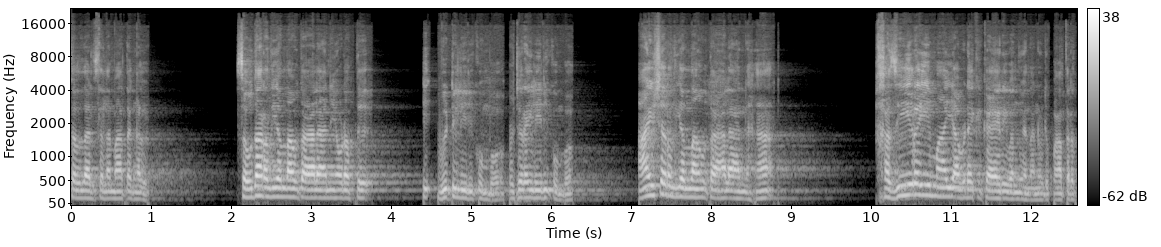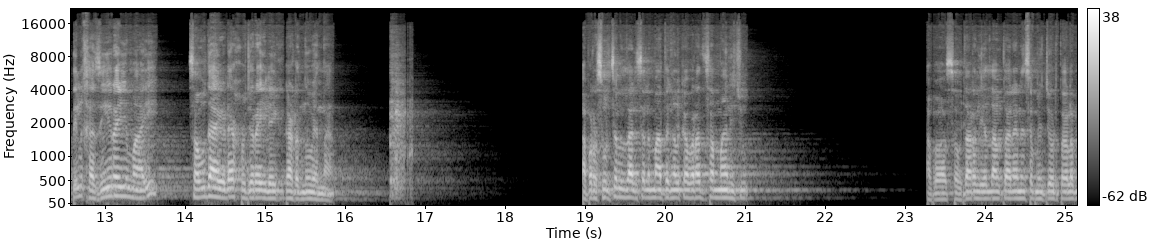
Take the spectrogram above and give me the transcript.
സല്ലല്ലാഹു വസല്ലമ തങ്ങൾ സൗദ റളിയല്ലാഹു അള്ളാഹു താലാനയോടൊത്ത് വീട്ടിലിരിക്കുമ്പോൾ ഹുജറയിലിരിക്കുമ്പോൾ ആയിഷ റളിയല്ലാഹു അള്ളാഹു താലാൻഹ ഹസീറയുമായി അവിടേക്ക് കയറി വന്നു എന്നാണ് ഒരു പാത്രത്തിൽ ഹസീറയുമായി സൗദായുടെ ഹുജറയിലേക്ക് കടന്നു എന്നാണ്. അപ്പോൾ റസൂൽ അലൈഹി വസല്ലമ തങ്ങൾക്ക് അവർ അത് സമ്മാനിച്ചു. അപ്പോൾ സൗദാർ അലി അള്ളാഹു താലാനെ സംബന്ധിച്ചിടത്തോളം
